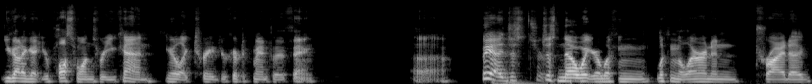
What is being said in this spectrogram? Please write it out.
you got to get your plus ones where you can. You're like trade your cryptic command for their thing. Uh, but yeah, just sure. just know what you're looking looking to learn and try to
